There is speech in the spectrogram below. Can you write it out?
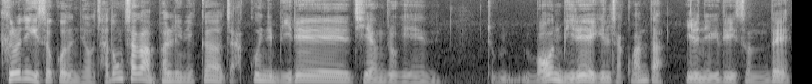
그런 얘기 있었거든요. 자동차가 안 팔리니까 자꾸 이제 미래지향적인 좀 먼 미래 얘기를 자꾸 한다. 이런 얘기들이 있었는데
